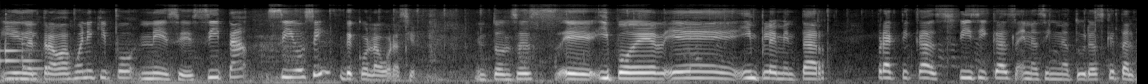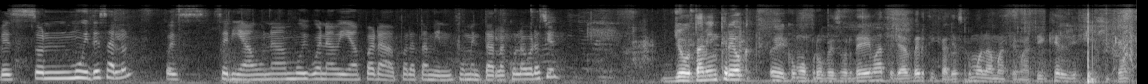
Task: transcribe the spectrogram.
Y el trabajo en equipo necesita sí o sí de colaboración. Entonces, eh, y poder eh, implementar prácticas físicas en asignaturas que tal vez son muy de salón, pues sería una muy buena vía para, para también fomentar la colaboración. Yo también creo, eh, como profesor de materias verticales como la matemática y la física,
